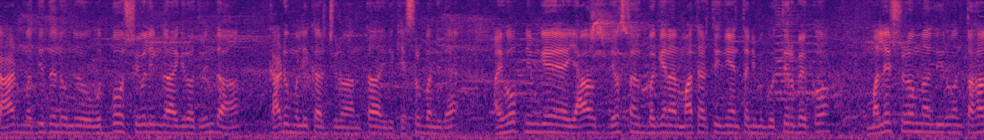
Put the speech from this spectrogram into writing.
ಕಾಡು ಮಧ್ಯದಲ್ಲಿ ಒಂದು ಉದ್ಭವ ಶಿವಲಿಂಗ ಆಗಿರೋದ್ರಿಂದ ಕಾಡು ಮಲ್ಲಿಕಾರ್ಜುನ ಅಂತ ಇದಕ್ಕೆ ಹೆಸರು ಬಂದಿದೆ. ಐ ಹೋಪ್ ನಿಮಗೆ ಯಾವ ದೇವಸ್ಥಾನದ ಬಗ್ಗೆ ನಾನು ಮಾತಾಡ್ತಿದ್ದೀನಿ ಅಂತ ನಿಮಗೆ ಗೊತ್ತಿರಬೇಕು. ಮಲ್ಲೇಶ್ವರಂನಲ್ಲಿರುವಂತಹ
